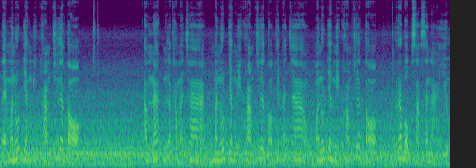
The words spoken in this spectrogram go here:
แต่มนุษย์ยังมีความเชื่อต่ออำนาจเหนือธรรมชาติ มนุษย์ยังมีความเชื่อต่อเทพเจ้า มนุษย์ยังมีความเชื่อต่อระบบศาสนาอยู่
